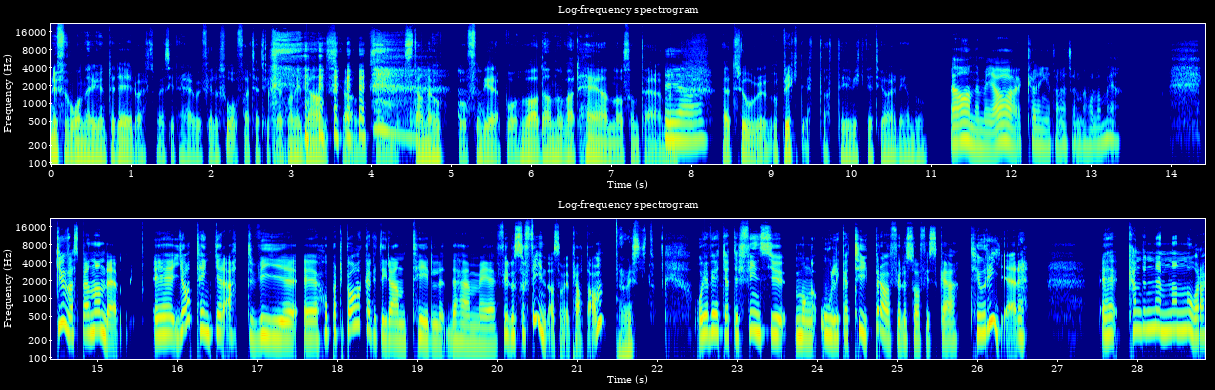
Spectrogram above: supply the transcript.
Nu förvånar det ju inte dig då, eftersom jag sitter här och är filosof, att jag tycker att man ibland ska liksom stanna upp och fundera på vadan och varthän och sånt där. Men ja. jag tror uppriktigt att det är viktigt att göra det ändå. Ja, nej, men jag kan inget annat än att hålla med. Gud vad spännande. Eh, jag tänker att vi eh, hoppar tillbaka lite grann till det här med filosofin då, som vi pratade om. Ja, visst. Och jag vet ju att det finns ju många olika typer av filosofiska teorier. Eh, kan du nämna några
